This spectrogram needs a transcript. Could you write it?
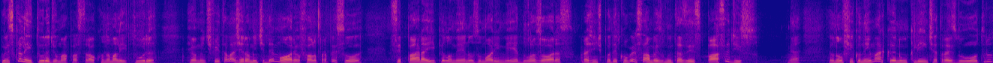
Por isso que a leitura de um mapa astral, quando é uma leitura realmente feita, ela geralmente demora. Eu falo para a pessoa separa aí pelo menos uma hora e meia, duas horas para a gente poder conversar, mas muitas vezes passa disso. Né? Eu não fico nem marcando um cliente atrás do outro,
